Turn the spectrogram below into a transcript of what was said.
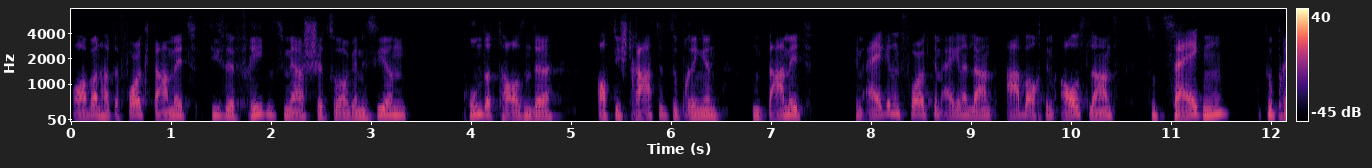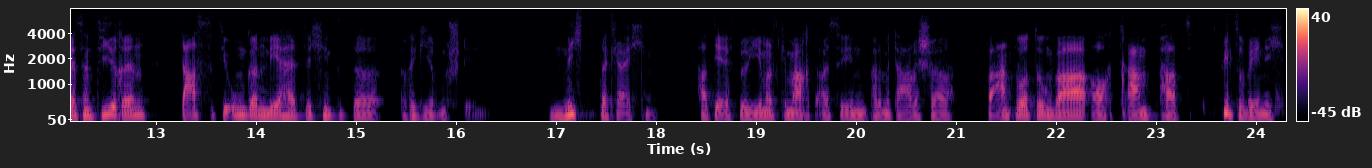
Orban hat Erfolg damit, diese Friedensmärsche zu organisieren, Hunderttausende auf die Straße zu bringen und damit dem eigenen Volk, dem eigenen Land, aber auch dem Ausland zu zeigen, zu präsentieren, dass die Ungarn mehrheitlich hinter der Regierung stehen. Nichts dergleichen hat die FPÖ jemals gemacht, als sie in parlamentarischer Verantwortung war. Auch Trump hat viel zu wenig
